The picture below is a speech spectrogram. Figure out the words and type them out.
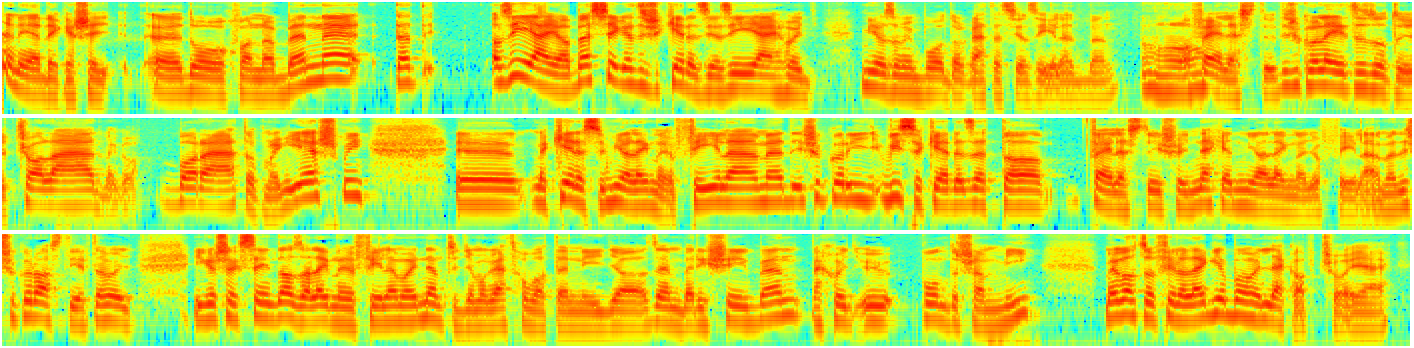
nagyon érdekes egy, ö, dolgok vannak benne, tehát az AI-jal beszélget, és kérdezi az AI, hogy mi az, ami boldogá teszi az életben. Aha. A fejlesztőt. És akkor leírtad hogy a család, meg a barátok, meg ilyesmi, meg kérdezte, hogy mi a legnagyobb félelmed, és akkor így visszakérdezett a fejlesztő is, hogy neked mi a legnagyobb félelmed. És akkor azt írta, hogy igazság szerint az a legnagyobb félelme, hogy nem tudja magát hova tenni így az emberiségben, meg hogy ő pontosan mi, meg attól fél a legjobban, hogy lekapcsolják.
